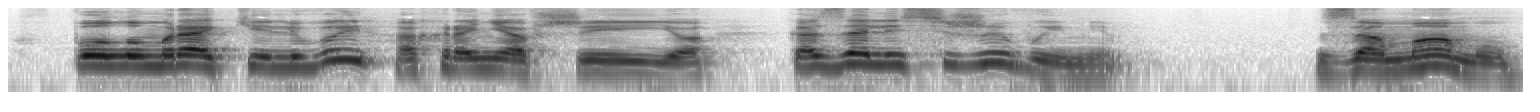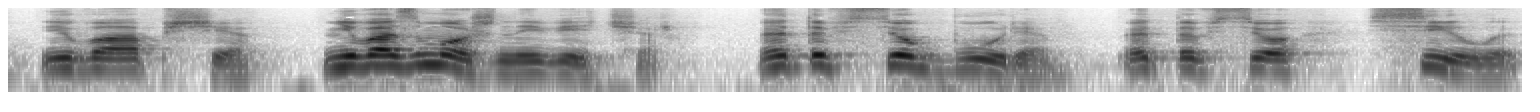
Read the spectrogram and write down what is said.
В полумраке львы, охранявшие ее, казались живыми. За маму и вообще. Невозможный вечер. Это все буря, это все силы.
